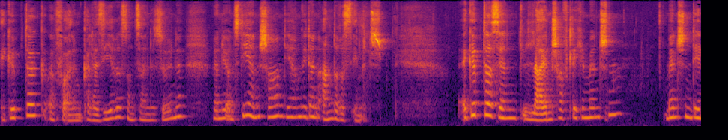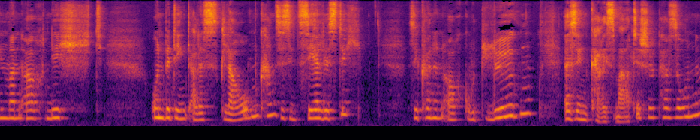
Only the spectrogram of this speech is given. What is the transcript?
Ägypter, vor allem Kalasiris und seine Söhne, wenn wir uns die anschauen, die haben wieder ein anderes Image. Ägypter sind leidenschaftliche Menschen, Menschen, denen man auch nicht unbedingt alles glauben kann. Sie sind sehr listig. Sie können auch gut lügen. Es sind charismatische Personen,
